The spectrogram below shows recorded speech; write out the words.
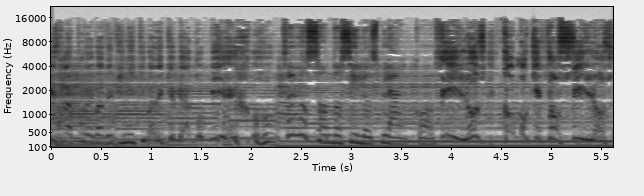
Es la prueba definitiva de que me hago viejo. Solo son dos hilos blancos. ¿Hilos? ¿Cómo que dos hilos?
